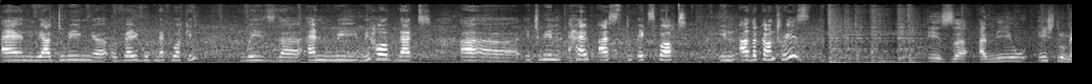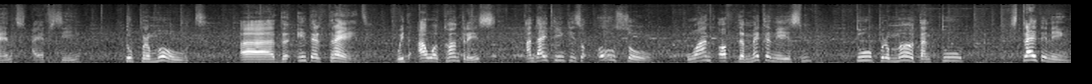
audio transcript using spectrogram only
and we are doing uh, a very good networking with, uh, and we, we hope that uh, it will help us to export in other countries. Is a new instrument, IFC, to promote uh, the intertrade with our countries, and I think is also one of the mechanisms to promote and to strengthening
